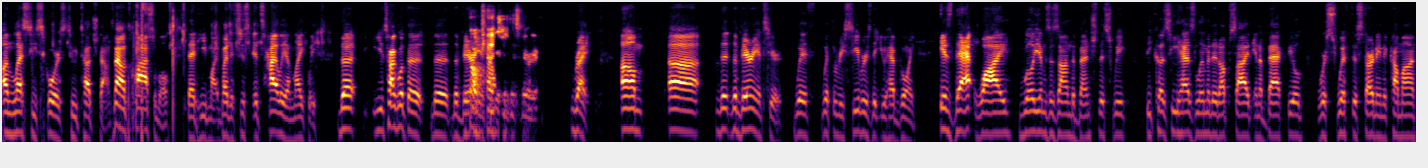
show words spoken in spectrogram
unless he scores two touchdowns. Now it's possible that he might, but it's just it's highly unlikely. The you talk about the the the variance. Catches, variant. Right. Um uh the the variance here with with the receivers that you have going. Is that why Williams is on the bench this week? Because he has limited upside in a backfield where Swift is starting to come on,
